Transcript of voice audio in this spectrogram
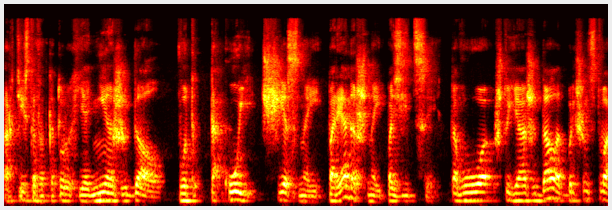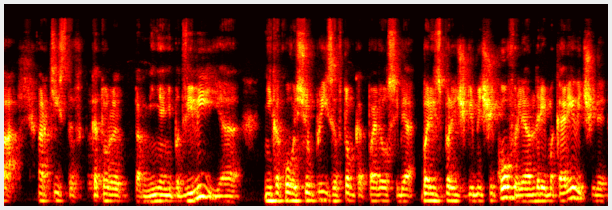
артистов, от которых я не ожидал вот такой честной, порядочной позиции, того, что я ожидал от большинства артистов, которые там, меня не подвели, я никакого сюрприза в том, как повел себя Борис Борисович Гремячаков или Андрей Макаревич или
